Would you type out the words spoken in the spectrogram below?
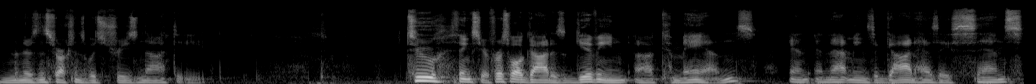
And then there's instructions which trees not to eat two things here. First of all, God is giving uh, commands, and, and that means that God has a sense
